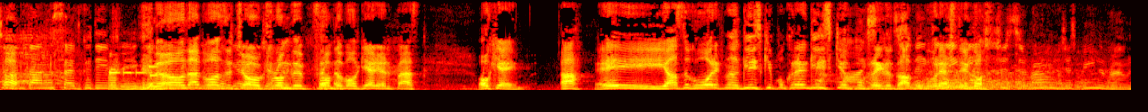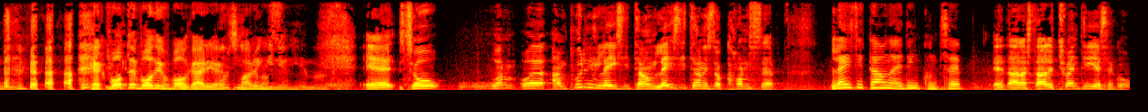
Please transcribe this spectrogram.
Celentano said good evening. No, that was a joke from the, from the Bulgarian past. Окей. А, ей, аз заговорих на английски покрай английския, покрай както говорящия гост. Just around, just being around you. Какво те води в България, What is Магнус? bringing you here, Mark? Uh, so what I'm, uh, I'm putting Lazy Town. Lazy Town is a concept Lazy Town е един концепт, uh, that I started 20 years ago.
